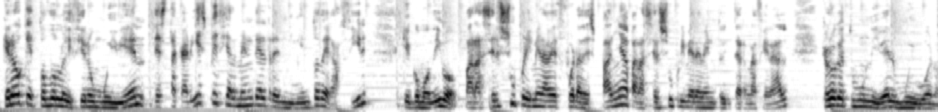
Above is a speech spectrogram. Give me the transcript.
Creo que todo lo hicieron muy bien. Destacaría especialmente el rendimiento de Gazir, que como digo, para ser su primera vez fuera de España, para ser su primer evento internacional, creo que tuvo un nivel muy bueno.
